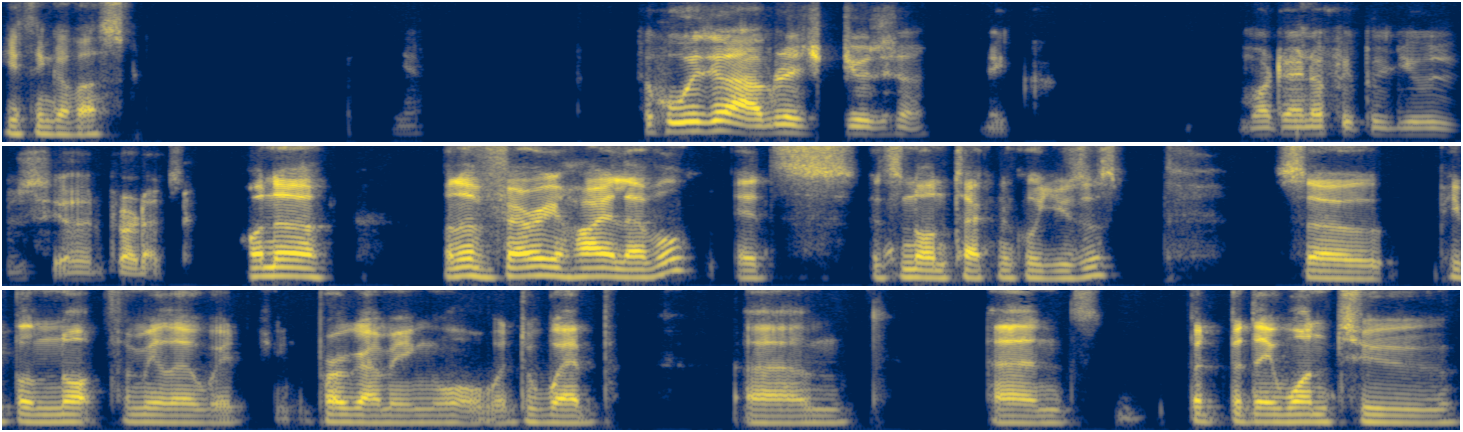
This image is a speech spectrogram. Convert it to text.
You think of us. Yeah. So who is your average user? Like what kind of people use your product? On a on a very high level, it's it's non-technical users. So people not familiar with programming or with the web, um, and but but they want to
